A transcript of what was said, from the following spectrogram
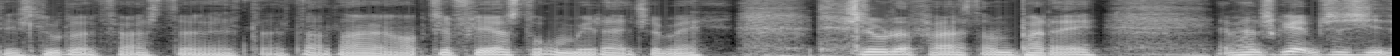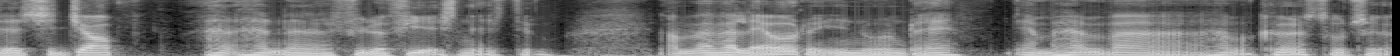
det slutter først, øh, der, der, der er op til flere store middag tilbage. Det slutter først om et par dage. Jamen, han skulle hjem til sit, øh, sit job. Han, han er fylder 80 næste uge. Nå, men hvad laver du egentlig nu om dagen? Jamen, han var, han var køreinstruktør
